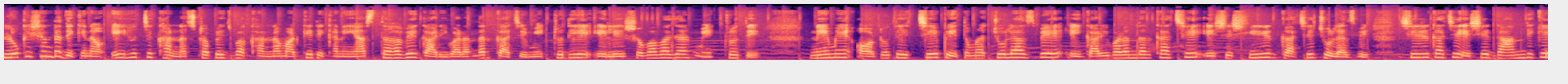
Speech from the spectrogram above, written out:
লোকেশনটা দেখে নাও। এই হচ্ছে খান্না স্টপেজ বা খান্না মার্কেট এখানেই আসতে হবে। গাড়ি বারান্দার কাছে মেট্রো দিয়ে এলে শোভাবাজার মেট্রোতে নেমে অটোতে চেপে তোমরা চলে আসবে। এই গাড়ি বারান্দার কাছে এসে সিঁড়ির কাছে চলে আসবে। সিঁড়ির কাছে এসে ডান দিকে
